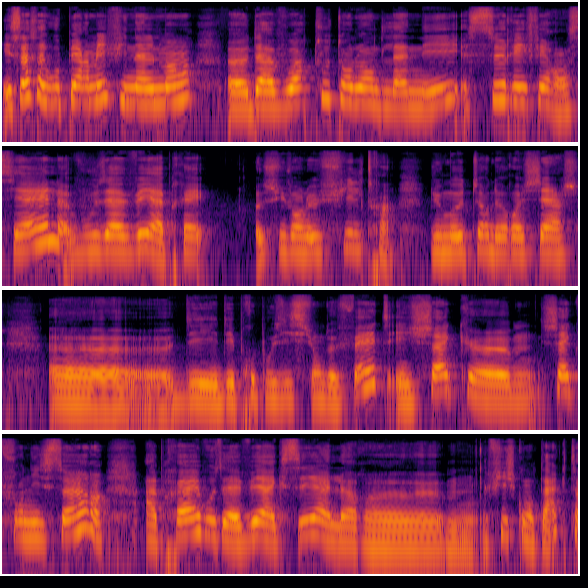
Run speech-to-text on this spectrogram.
et ça, ça vous permet finalement d'avoir tout au long de l'année ce référentiel. Vous avez après suivant le filtre du moteur de recherche, euh, des, propositions de fait. Et chaque, euh, chaque fournisseur, après, vous avez accès à leur euh, fiche contact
